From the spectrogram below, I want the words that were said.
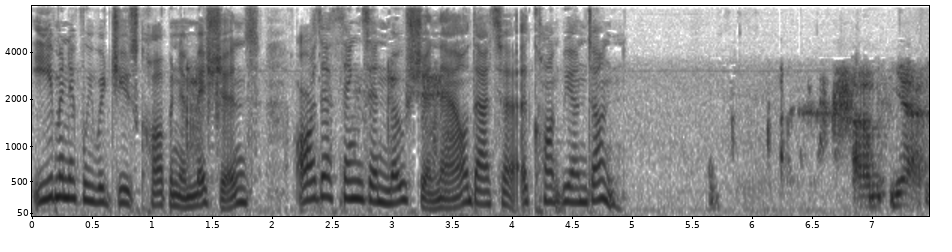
even if we reduce carbon emissions, are there things in motion now that uh, can't be undone? Um, yes,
